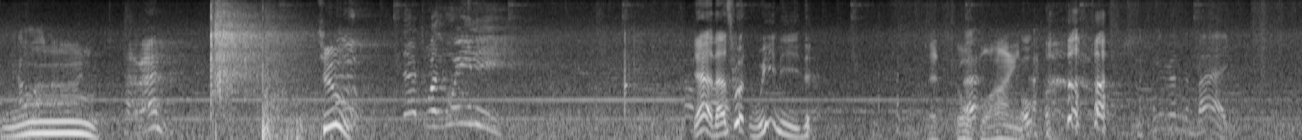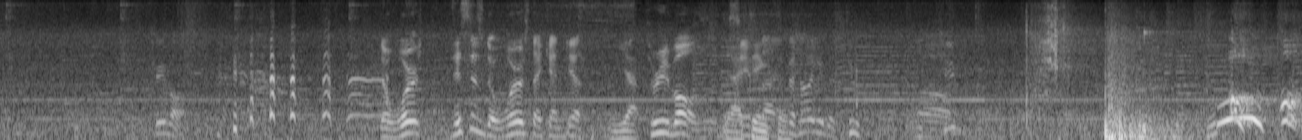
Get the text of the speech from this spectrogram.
Come Ooh. Two. That's what we need. Yeah, that's what we need. Let's go uh, blind. Oh. Not even the bag. Three balls. The worst. This is the worst I can get. Yeah. Three balls. At the Yeah, I think time. so. Especially with the two. Oh. Oh, oh,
